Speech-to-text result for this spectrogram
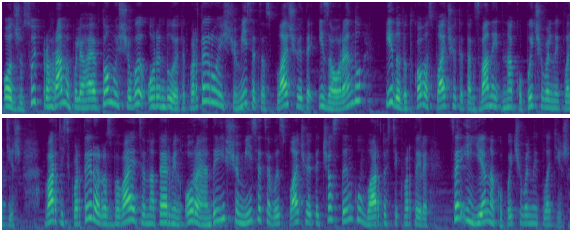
Отже, суть програми полягає в тому, що ви орендуєте квартиру і щомісяця сплачуєте і за оренду, і додатково сплачуєте так званий накопичувальний платіж. Вартість квартири розбивається на термін оренди, і щомісяця ви сплачуєте частинку вартості квартири. Це і є накопичувальний платіж.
